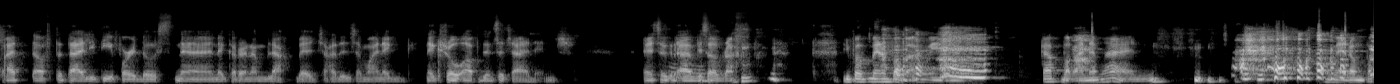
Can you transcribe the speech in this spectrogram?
path of totality for those na nagkaroon ng Black Belt tsaka dun sa mga nag, nag-show up dun sa challenge. Eh, so grabe, Mm. sobrang... Di pa, meron pa ba? May Kap, baka naman. meron pa.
